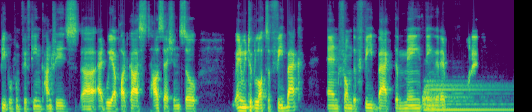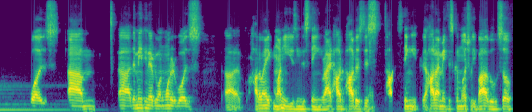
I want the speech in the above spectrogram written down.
people from 15 countries uh, at We Are Podcast house sessions. So, and we took lots of feedback. And from the feedback, the main thing that everyone wanted was um, uh, the main thing that everyone wanted was uh, how do I make money using this thing, right? How how does this how this thing how do I make this commercially viable? So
